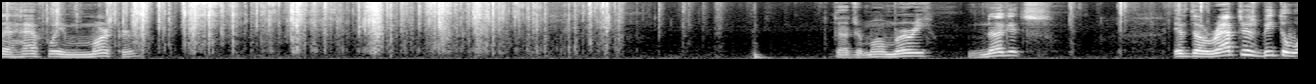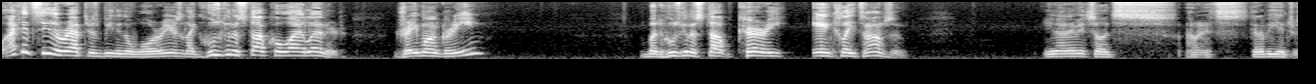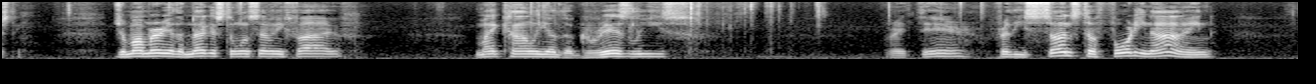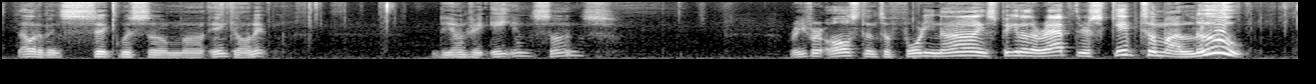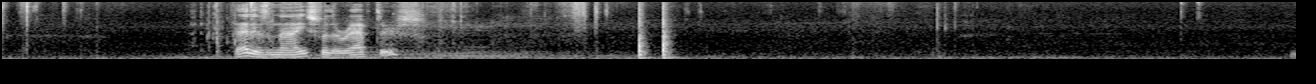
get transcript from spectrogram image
The halfway marker. Got Jamal Murray, Nuggets. If the Raptors beat the, I could see the Raptors beating the Warriors. Like, who's gonna stop Kawhi Leonard? Draymond Green. But who's gonna stop Curry and Klay Thompson? You know what I mean? So it's it's gonna be interesting. Jamal Murray of the Nuggets to 175. Mike Conley of the Grizzlies. Right there. For the Suns to 49. That would have been sick with some uh, ink on it. DeAndre Ayton, Suns. Rafer Alston to 49. Speaking of the Raptors, skip to my loot. That is nice for the Raptors.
